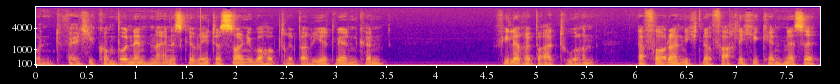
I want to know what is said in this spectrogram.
und welche Komponenten eines Gerätes sollen überhaupt repariert werden können? Viele Reparaturen erfordern nicht nur fachliche Kenntnisse,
